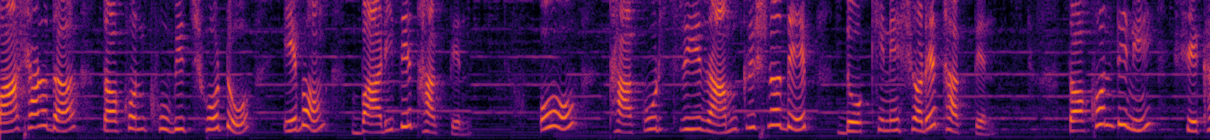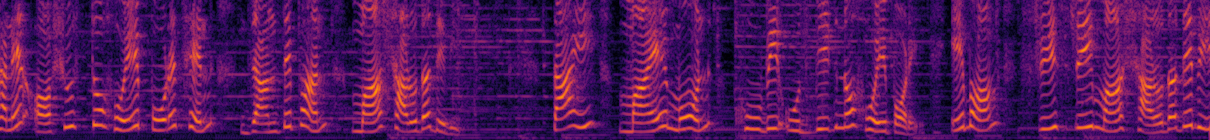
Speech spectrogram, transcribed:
মা সারদা তখন খুবই ছোট এবং বাড়িতে থাকতেন। ও ঠাকুর শ্রী রামকৃষ্ণদেব দক্ষিণেশ্বরে থাকতেন। তখন তিনি সেখানে অসুস্থ হয়ে পড়েছেন জানতে পান মা সারদা দেবী। তাই মায়ের মন খুবই উদ্বিগ্ন হয়ে পড়ে এবং শ্রী শ্রী মা সারদা দেবী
